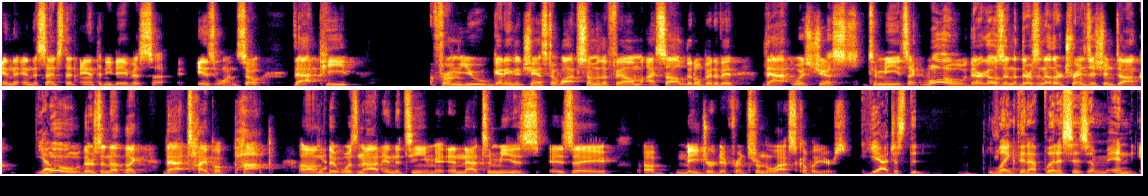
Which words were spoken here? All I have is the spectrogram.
in the in the sense that Anthony Davis uh, is one. So that Pete, from you getting the chance to watch some of the film, I saw a little bit of it. That was just to me, it's like whoa, there goes an, there's another transition dunk. Yep. Whoa, there's another like that type of pop um, yep. that was not in the team, and that to me is is a, a major difference from the last couple of years. Yeah, just the length and athleticism. And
